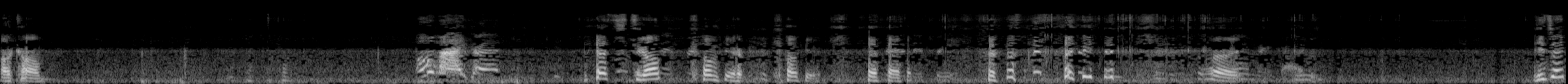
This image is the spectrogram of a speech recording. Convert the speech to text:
I'll come. Oh my god. Yes, come, come here, come here. All Oh right, my god. he's a,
